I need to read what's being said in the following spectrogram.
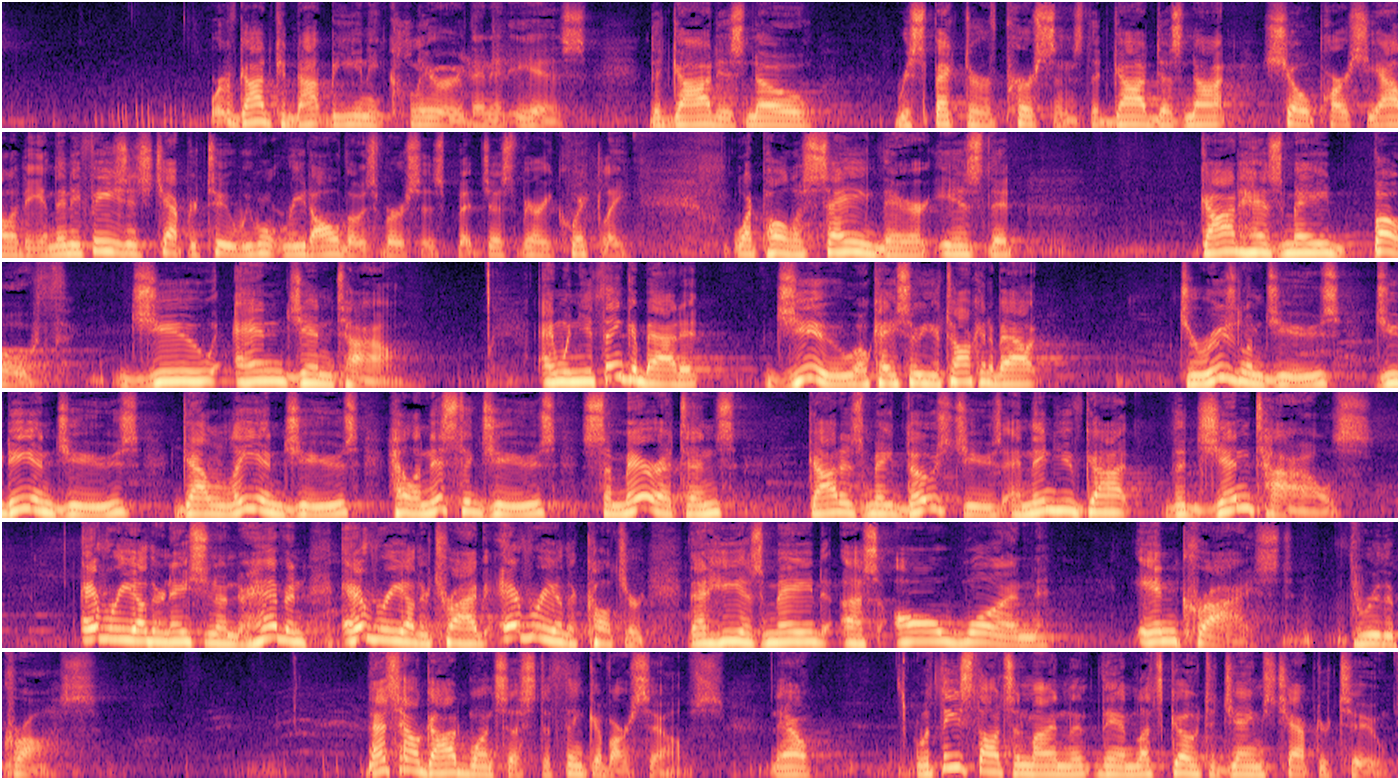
Word of God could not be any clearer than it is that God is no respecter of persons, that God does not show partiality. And then Ephesians chapter 2, we won't read all those verses, but just very quickly. What Paul is saying there is that God has made both Jew and Gentile. And when you think about it, Jew, okay, so you're talking about Jerusalem Jews, Judean Jews, Galilean Jews, Hellenistic Jews, Samaritans. God has made those Jews. And then you've got the Gentiles, every other nation under heaven, every other tribe, every other culture, that He has made us all one in Christ through the cross. That's how God wants us to think of ourselves. Now, with these thoughts in mind, then let's go to James chapter 2.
